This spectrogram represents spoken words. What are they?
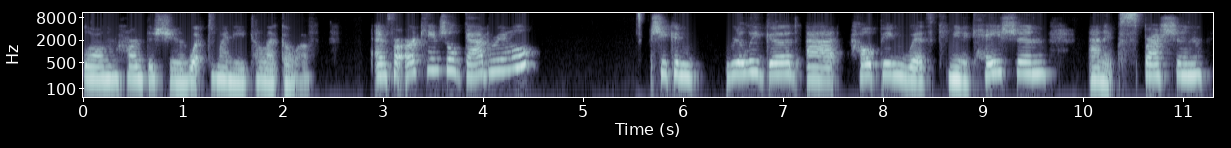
long and hard this year. What do I need to let go of? And for Archangel Gabriel, she can really good at helping with communication and expression.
